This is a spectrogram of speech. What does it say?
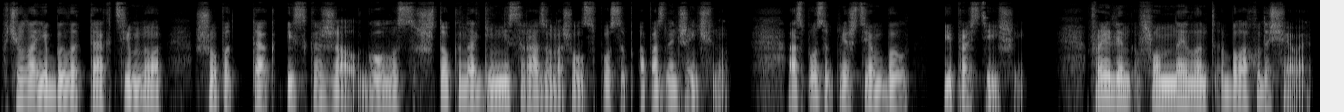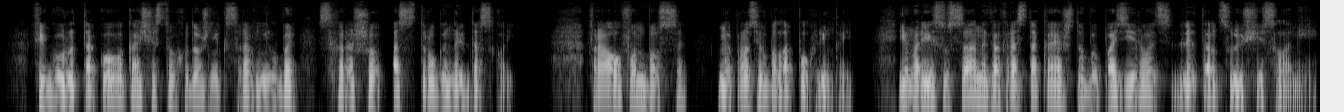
В чулане было так темно, шепот так искажал голос, что Кнаги не сразу нашел способ опознать женщину. А способ меж тем был и простейший. Фрейлин фон Нейланд была худощавая. Фигуру такого качества художник сравнил бы с хорошо оструганной доской. Фрау фон Боссе напротив, была пухленькой. И Мария Сусанна как раз такая, чтобы позировать для танцующей Соломеи.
